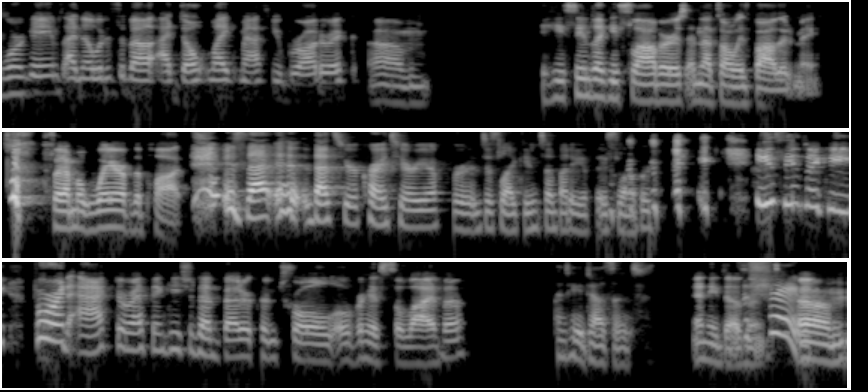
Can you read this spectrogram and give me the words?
War Games. I know what it's about. I don't like Matthew Broderick. Um, he seems like he slobbers, and that's always bothered me. but I'm aware of the plot. Is that eh, that's your criteria for disliking somebody if they slobber? he seems like he, for an actor, I think he should have better control over his saliva, and he doesn't. and he doesn't. shame. Um,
